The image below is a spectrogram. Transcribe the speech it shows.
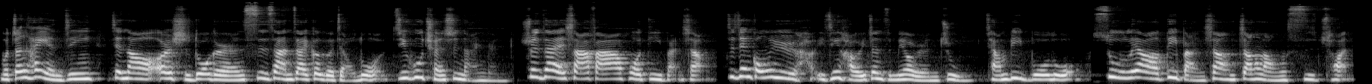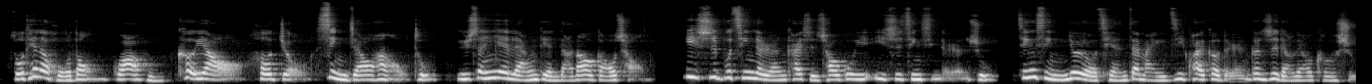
我睁开眼睛，见到二十多个人四散在各个角落，几乎全是男人，睡在沙发或地板上。这间公寓已经好一阵子没有人住，墙壁剥落，塑料地板上蟑螂四窜。昨天的活动，刮胡、嗑药、喝酒、性交和呕吐，于深夜两点达到高潮。意识不清的人开始超过意识清醒的人数，清醒又有钱再买一剂快克的人更是寥寥可数。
